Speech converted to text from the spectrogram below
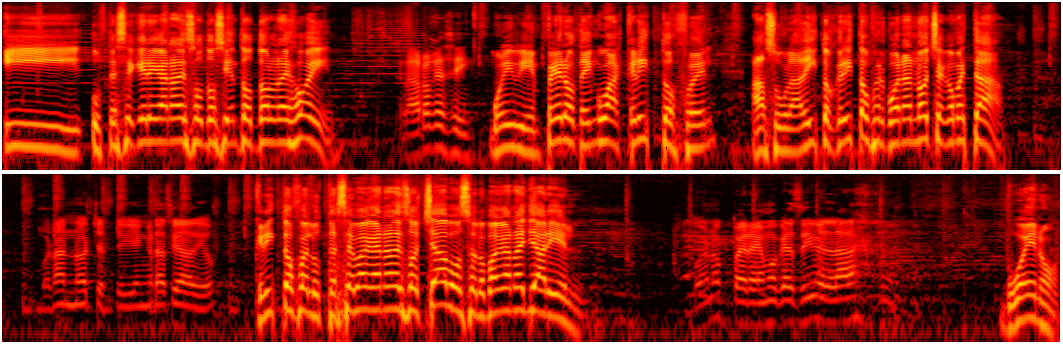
¿Y usted se quiere ganar esos 200 dólares hoy? Claro que sí. Muy bien, pero tengo a Christopher a su ladito. Christopher, buenas noches, ¿cómo está? Buenas noches, estoy bien, gracias a Dios. Christopher, ¿usted se va a ganar esos chavos o se los va a ganar Yariel? Bueno, esperemos que sí, ¿verdad? Bueno,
